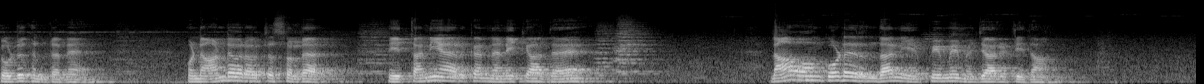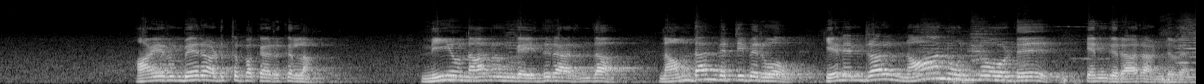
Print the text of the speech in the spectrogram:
தொடுகின்றன. ஒன்று ஆண்டவர் அவர்கிட்ட சொல்ல நீ தனியாக இருக்கன்னு நினைக்காத. நான் உன் கூட இருந்தால் நீ எப்பயுமே மெஜாரிட்டி தான். ஆயிரம் பேர் அடுத்த பக்கம் இருக்கலாம். நீயும் நானும் இங்கே எதிராக இருந்தால் நாம் தான் வெற்றி பெறுவோம். ஏனென்றால் நான் உன்னோடு என்கிறார் ஆண்டவர்.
